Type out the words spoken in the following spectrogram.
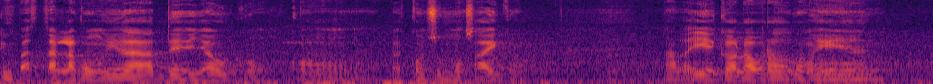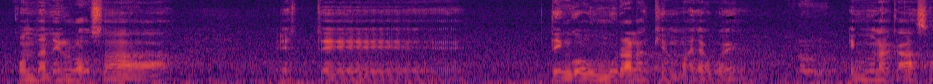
impactar la comunidad de Yauco con, pues, con sus mosaicos. Nada, y he colaborado con él, con Danilo Lozada, este tengo un mural aquí en Mayagüez, en una casa,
